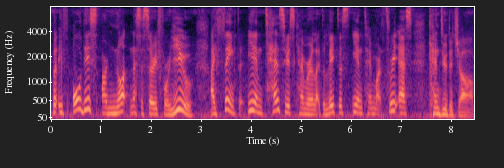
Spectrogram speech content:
But if all these are not necessary for you, I think the EM10 series camera like the latest EM10 Mark III's can do the job.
